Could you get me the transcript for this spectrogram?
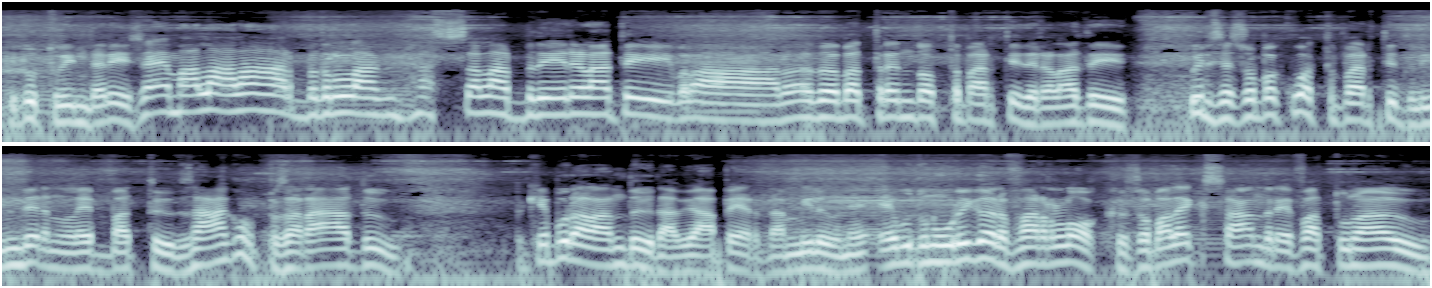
che tutto l'interesse, eh ma là l'arbitro, là, l'arbitro è relativo, là, per 38 partite relative, quindi se sono per 4 partite l'interno le battute, la colpa sarà tu, perché pure l'andata aveva aperto a Milano, e ha avuto un rigore farlocco, sopra Alexandre ha fatto una U,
